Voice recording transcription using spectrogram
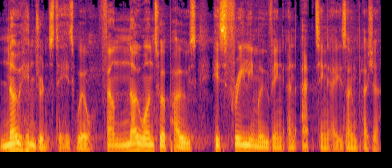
no hindrance to his will, found no one to oppose his freely moving and acting at his own pleasure.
